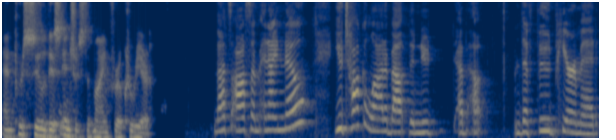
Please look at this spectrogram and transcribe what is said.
and pursue this interest of mine for a career. That's awesome. And I know you talk a lot about the new about the food pyramid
